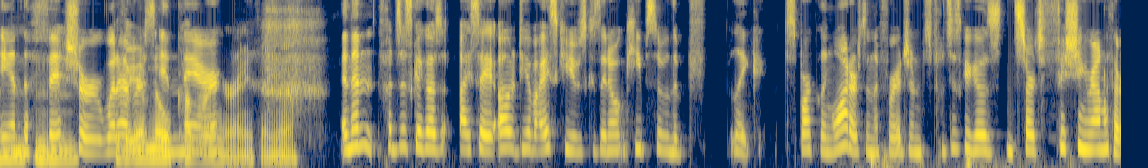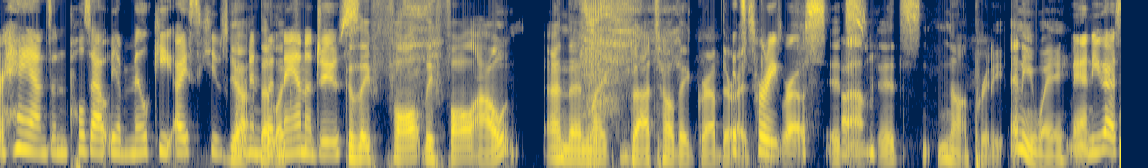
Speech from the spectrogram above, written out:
and the fish or Mm-hmm, they have whatever's no in covering there or anything. Yeah. and then francisca goes i say oh do you have ice cubes because they don't keep some of the like sparkling waters in the fridge and francisca goes and starts fishing around with her hands and pulls out yeah, milky ice cubes Yeah, covered in that, like- banana juice because they fall they fall out and then like that's how they grab their ice cube. it's pretty gross. It's um, it's not pretty. Anyway. Man you guys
